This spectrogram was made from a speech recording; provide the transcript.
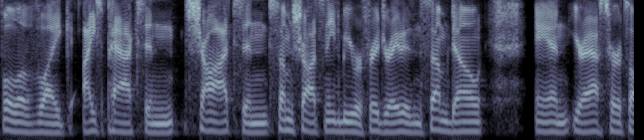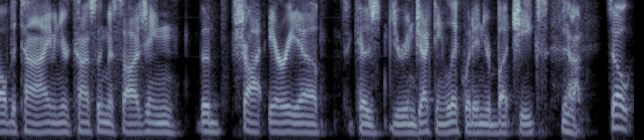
full of like ice packs and shots. And some shots need to be refrigerated and some don't. And your ass hurts all the time, and you're constantly massaging the shot area because you're injecting liquid in your butt cheeks. Yeah. So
